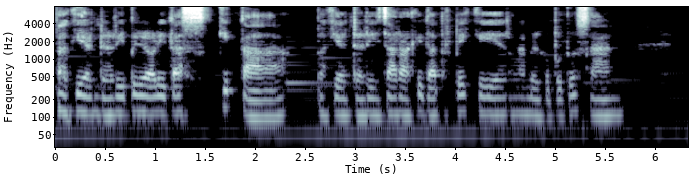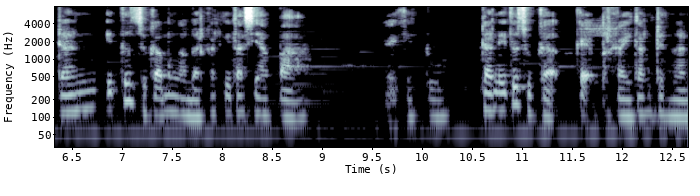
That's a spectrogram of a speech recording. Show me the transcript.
bagian dari prioritas kita bagian dari cara kita berpikir ngambil keputusan dan itu juga menggambarkan kita siapa. Kayak gitu. Dan itu juga kayak berkaitan dengan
